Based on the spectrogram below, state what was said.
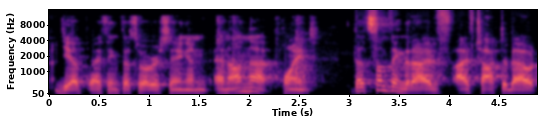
uh yep i think that's what we're seeing and and on that point that's something that i've i've talked about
